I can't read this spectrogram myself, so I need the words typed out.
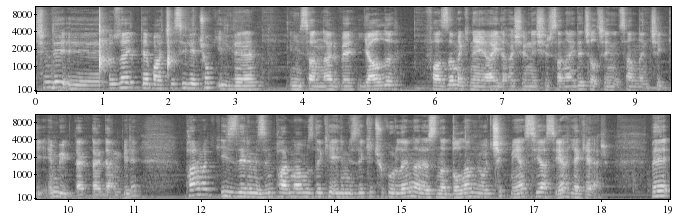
Şimdi e, özellikle bahçesiyle çok ilgilenen insanlar ve yağlı fazla makine yağıyla haşır neşir sanayide çalışan insanların çektiği en büyük dertlerden biri parmak izlerimizin parmağımızdaki elimizdeki çukurların arasında dolan ve o çıkmayan siyah siyah lekeler. Ve e,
